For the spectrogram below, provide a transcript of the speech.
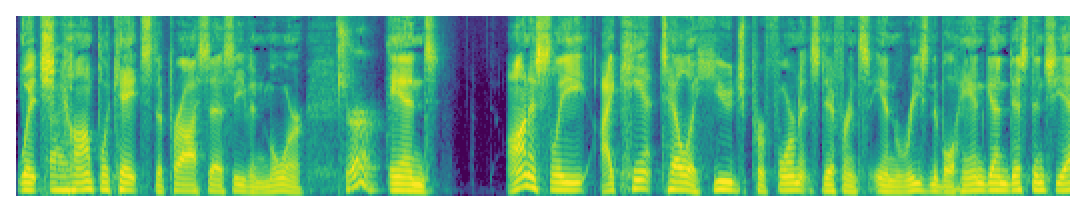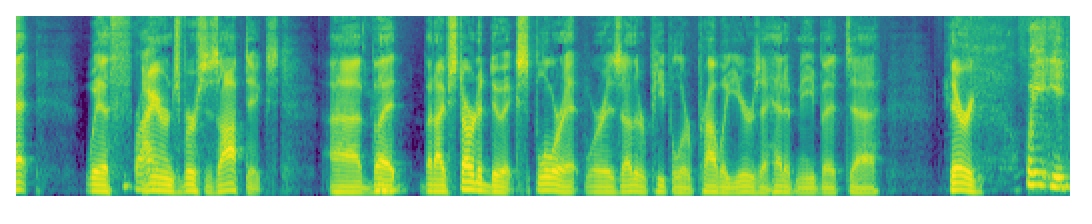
Which right. complicates the process even more. Sure. And honestly, I can't tell a huge performance difference in reasonable handgun distance yet with right. irons versus optics. Uh, but but I've started to explore it, whereas other people are probably years ahead of me. But uh, they're well, you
